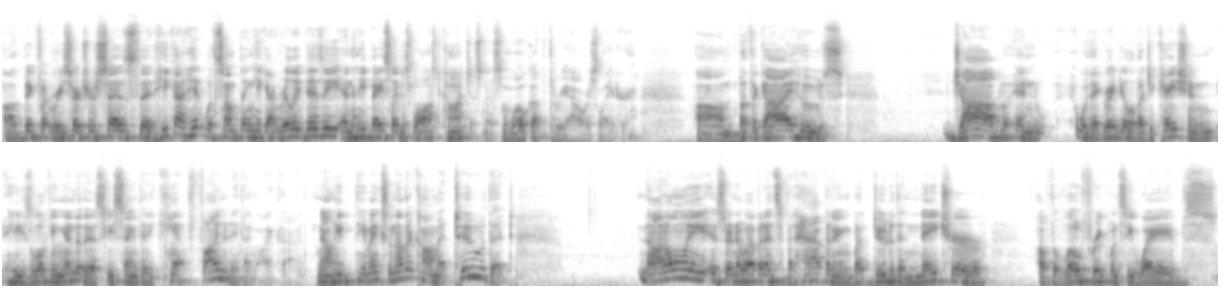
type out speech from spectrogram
a Bigfoot researcher, says that he got hit with something, he got really dizzy, and then he basically just lost consciousness and woke up three hours later. Um, but the guy whose job and with a great deal of education, he's looking into this, he's saying that he can't find anything like that. Now, he, he makes another comment too that not only is there no evidence of it happening, but due to the nature of the low frequency waves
